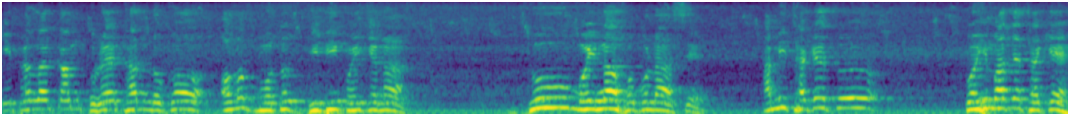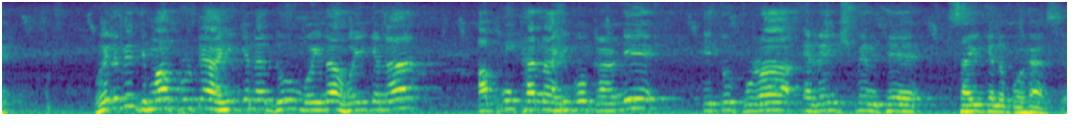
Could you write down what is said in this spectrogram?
ifala kam kure Khan loko bibi du moina. Ami kohimate be du moina আপুনি খান আহিবৰ কাৰণে এইটো পূৰা এৰেঞ্জমেণ্টে চাই কেনে বহাই আছে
